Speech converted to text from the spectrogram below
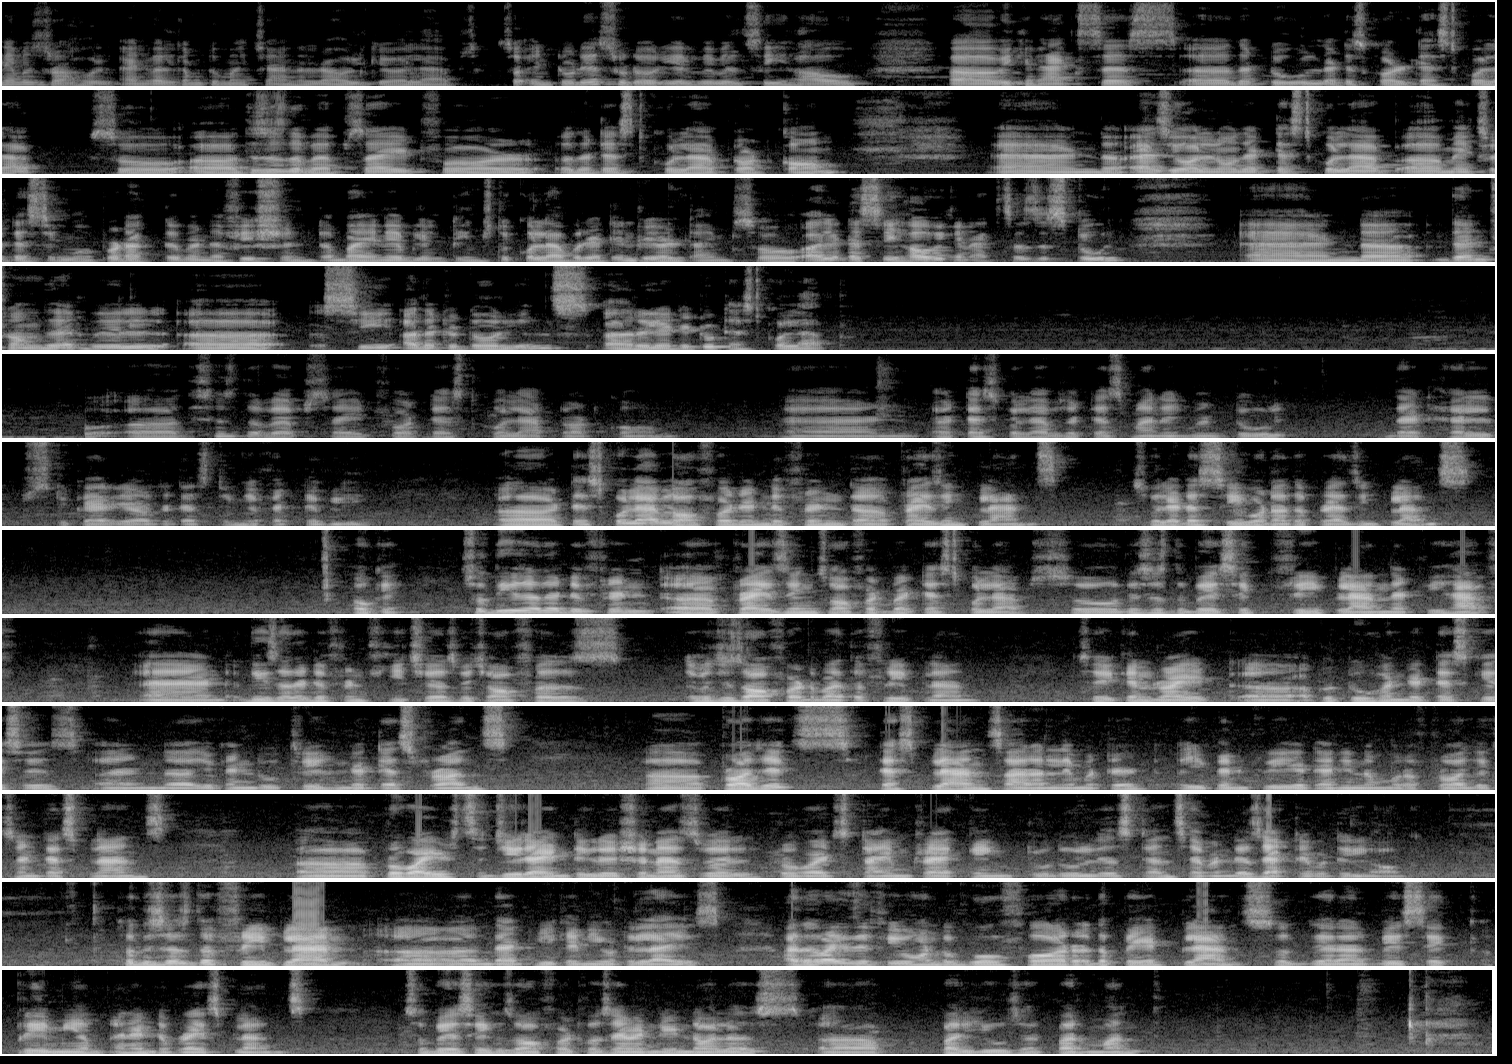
name is Rahul and welcome to my channel Rahul QA Labs. So in today's tutorial we will see how uh, we can access uh, the tool that is called Test Collab. So uh, this is the website for uh, the testcollab.com and uh, as you all know that Test Collab uh, makes your testing more productive and efficient by enabling teams to collaborate in real time. So let us see how we can access this tool and then from there we'll see other tutorials related to Test Collab. Uh, this is the website for testcollab.com and uh, test collab is a test management tool that helps to carry out the testing effectively. Uh, test collab is offered in different uh, pricing plans. So let us see what are the pricing plans. Okay so these are the different uh, pricings offered by testcollab. So this is the basic free plan that we have. And these are the different features which offers which is offered by the free plan so you can write uh, up to 200 test cases and uh, you can do 300 test runs. Uh, projects test plans are unlimited. You can create any number of projects and test plans. Uh, provides jira integration as well provides time tracking to-do list and seven days activity log. So this is the free plan uh, that we can utilize. Otherwise if you want to go for the paid plans so there are basic premium and enterprise plans. So basic is offered for $17 uh, per user per month.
